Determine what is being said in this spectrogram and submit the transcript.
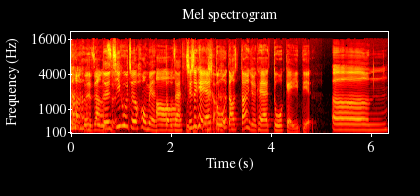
样的这样子。对，几乎就是后面都在。其实可以再多导导演觉得可以再多给一点。嗯。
